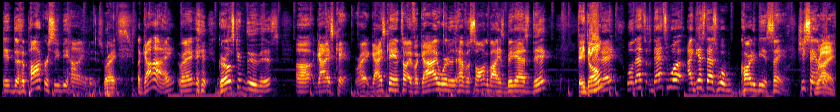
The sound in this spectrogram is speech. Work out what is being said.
It, the hypocrisy behind this, right? A guy, right? Girls can do this. Uh, guys can't, right? Guys can't talk. If a guy were to have a song about his big ass dick they don't. today, well, that's that's what I guess that's what Cardi B is saying. She's saying, Right.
